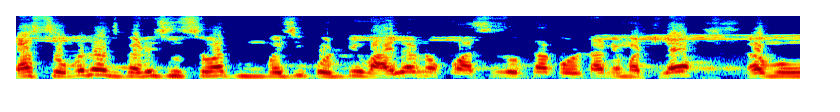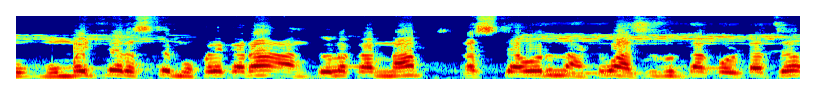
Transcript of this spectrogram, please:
यासोबतच गणेश उत्सवात मुंबईची कोणती व्हायला नको असं सुद्धा कोर्टाने म्हटलंय. मुंबईतले रस्ते मोकळे करा आंदोलकांना रस्त्यावरून हटवा असं सुद्धा कोर्टाचं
